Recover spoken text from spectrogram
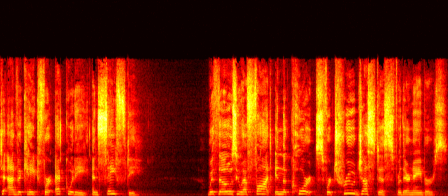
to advocate for equity and safety, with those who have fought in the courts for true justice for their neighbors.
